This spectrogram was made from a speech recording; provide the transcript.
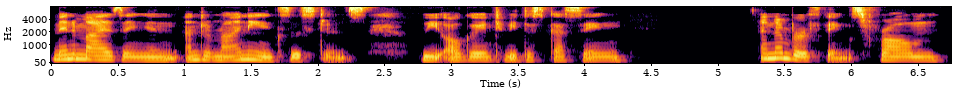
minimizing and undermining existence. We are going to be discussing a number of things from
